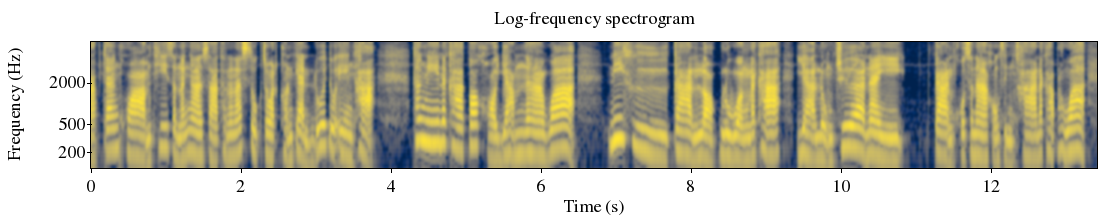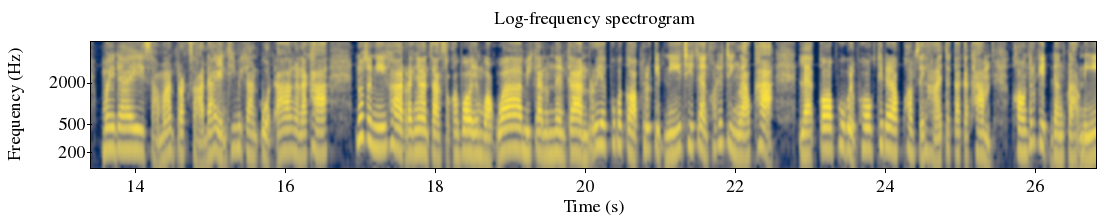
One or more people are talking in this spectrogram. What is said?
รับแจ้งความที่สำนักงานสาธารณสุขจังหวัดขอนแก่นด้วยตัวเองค่ะ ทั้งนี้นะคะก็ขอย้ำนะคะว่า นี่คือการหลอกลวงนะคะ อย่าหลงเชื่อใน การโฆษณาของสินค้านะคะ เพราะว่าไม่ได้สามารถรักษาได้อย่างที่มีการอวดอ้างนะคะ นอกจากนี้ค่ะ รายงานจากสคบยังบอกว่ามีการดำเนินการเรียกผู้ประกอบธุรกิจนี้ชี้แจงข้อเท็จจริงแล้วค่ะ และก็ผู้บริโภคที่ได้รับความเสียหายจากการกระทำของธุรกิจดังกล่าวนี้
